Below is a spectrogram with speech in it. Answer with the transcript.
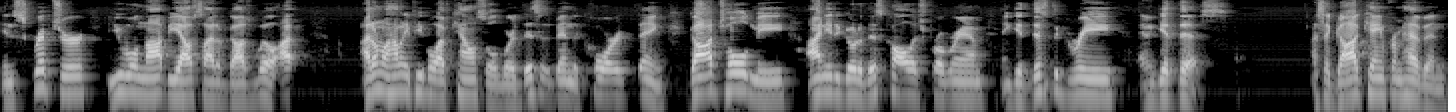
in Scripture, you will not be outside of God's will. I, I don't know how many people I've counseled where this has been the core thing. God told me I need to go to this college program and get this degree and get this. I said, God came from heaven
